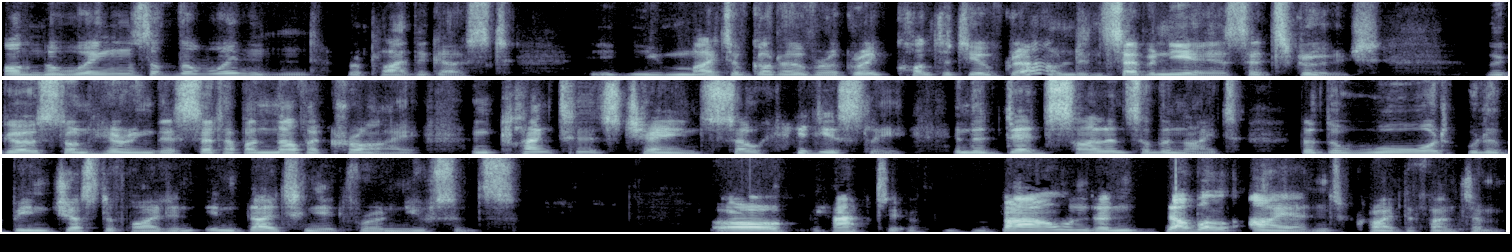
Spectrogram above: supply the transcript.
On the wings of the wind, replied the ghost. You might have got over a great quantity of ground in seven years, said Scrooge. The ghost, on hearing this, set up another cry and clanked its chain so hideously in the dead silence of the night that the ward would have been justified in indicting it for a nuisance. Oh, captive, bound and double ironed, cried the phantom,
